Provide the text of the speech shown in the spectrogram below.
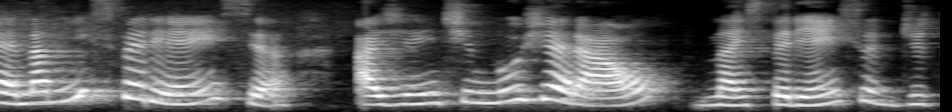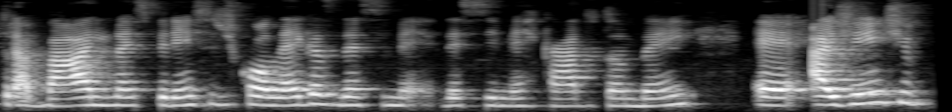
É, na minha experiência, a gente, no geral, na experiência de trabalho, na experiência de colegas desse, desse mercado também, é, a gente.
